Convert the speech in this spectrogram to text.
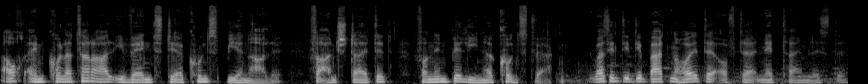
auch ein Kollateralevent der Kunstbiennale, veranstaltet von den Berliner Kunstwerken. Was sind die Debatten heute auf der NetTime-Liste?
